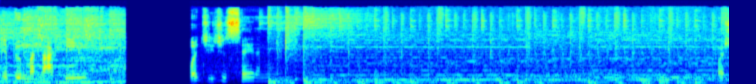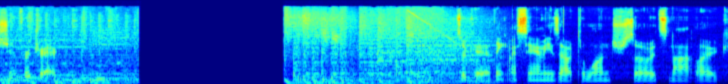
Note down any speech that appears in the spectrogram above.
Ipumanaki? What'd you just say to me? Question for track. It's okay, I think my Sammy's out to lunch, so it's not like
